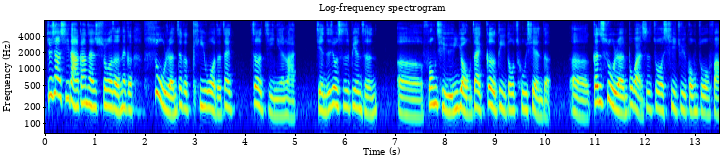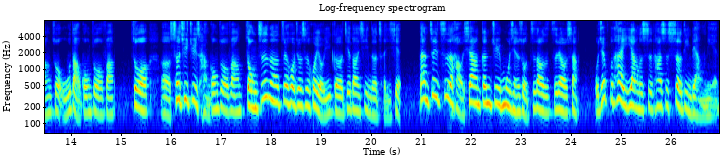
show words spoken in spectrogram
就像希达刚才说的那个素人这个 keyword，在这几年来，简直就是变成呃风起云涌，在各地都出现的。呃，跟素人不管是做戏剧工作坊、做舞蹈工作坊、做呃社区剧场工作坊，总之呢，最后就是会有一个阶段性的呈现。但这次好像根据目前所知道的资料上，我觉得不太一样的是，它是设定两年，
